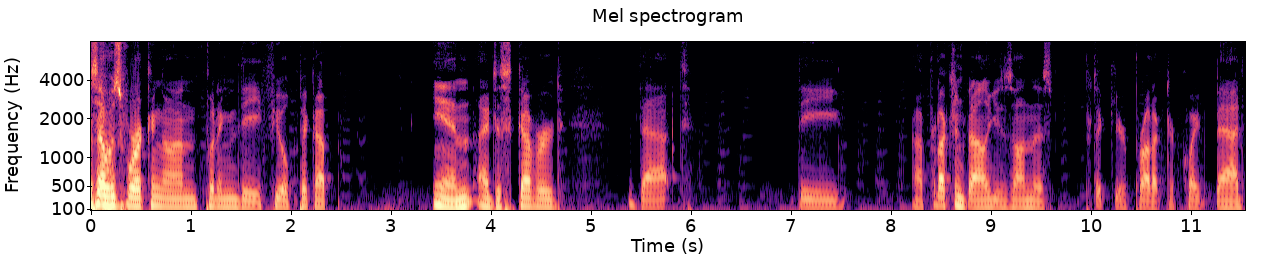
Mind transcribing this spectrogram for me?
As I was working on putting the fuel pickup in, I discovered that the uh, production values on this particular product are quite bad,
